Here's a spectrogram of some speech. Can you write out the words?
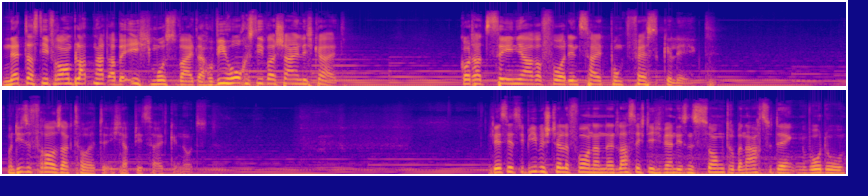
nett, dass die Frau einen Platten hat, aber ich muss weiter. Wie hoch ist die Wahrscheinlichkeit? Gott hat zehn Jahre vor den Zeitpunkt festgelegt. Und diese Frau sagt heute, ich habe die Zeit genutzt. Ich lese jetzt die Bibelstelle vor und dann entlasse ich dich während diesem Song darüber nachzudenken, wo du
